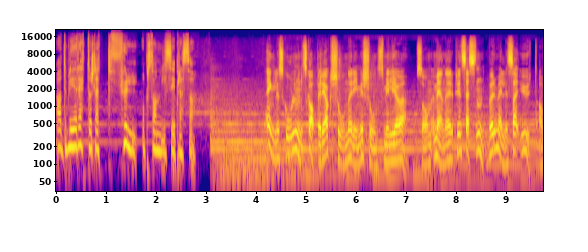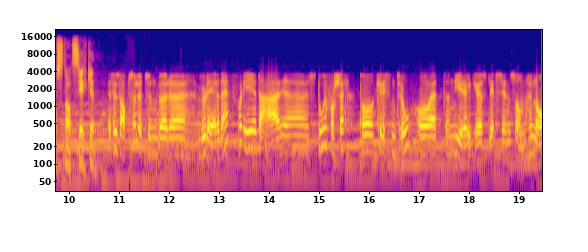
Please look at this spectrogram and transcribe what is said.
Ja, det blir rett og slett full oppstandelse i pressa. Engleskolen skaper reaksjoner i misjonsmiljøet, som mener prinsessen bør melde seg ut av statskirken. Jeg syns absolutt hun bør uh, vurdere det, fordi det er uh, stor forskjell på kristen tro og et nyreligiøst livssyn som hun nå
